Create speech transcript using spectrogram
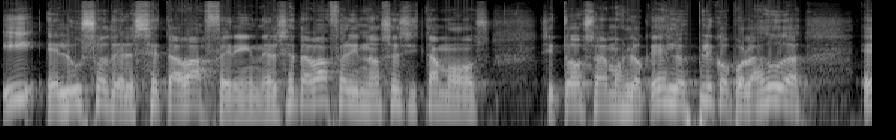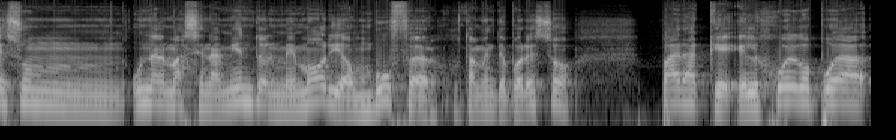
y el uso del Z-buffering. El Z-buffering, no sé si estamos, si todos sabemos lo que es, lo explico por las dudas. Es un, un, almacenamiento en memoria, un buffer, justamente por eso, para que el juego pueda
